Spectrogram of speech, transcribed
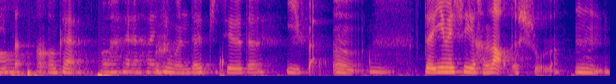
那本。OK，OK，英文的直接的译法。嗯嗯，对，因为是一个很老的书了。嗯，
